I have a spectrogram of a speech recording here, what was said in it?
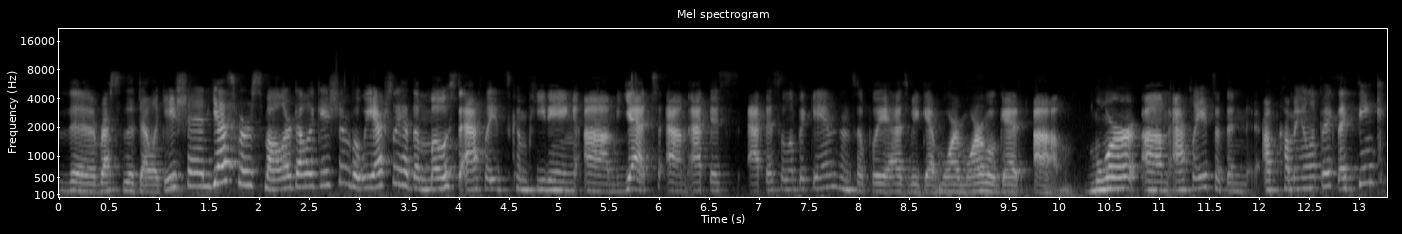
the rest of the delegation. Yes, we're a smaller delegation, but we actually had the most athletes competing um, yet um, at this at this Olympic Games, and hopefully, as we get more and more, we'll get um, more um, athletes at the upcoming Olympics. I think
